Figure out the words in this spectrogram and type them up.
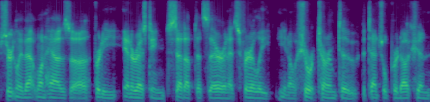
Certainly, that one has a pretty interesting setup that's there, and it's fairly, you know, short term to potential production.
